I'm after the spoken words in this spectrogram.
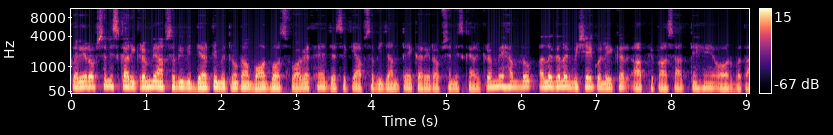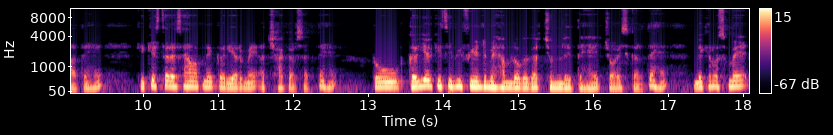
Career option इस कार्यक्रम में आप सभी विद्यार्थी मित्रों का बहुत बहुत स्वागत है। जैसे कि आप सभी जानते हैं करियर ऑप्शन इस कार्यक्रम में हम लोग अलग अलग विषय को लेकर आपके पास आते हैं और बताते हैं कि किस तरह से हम अपने करियर में अच्छा कर सकते हैं। तो करियर किसी भी फ़ील्ड में हम लोग अगर चुन लेते हैं चॉइस करते हैं, लेकिन उसमें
